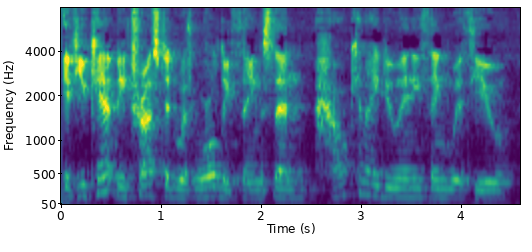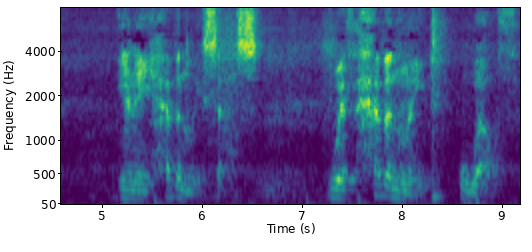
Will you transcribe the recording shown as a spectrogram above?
if you can't be trusted with worldly things, then how can I do anything with you in a heavenly sense, with heavenly wealth?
